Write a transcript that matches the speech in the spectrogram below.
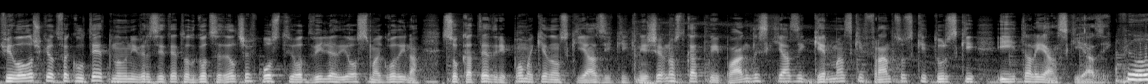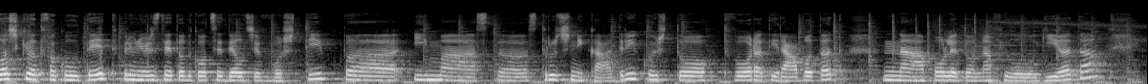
Филолошкиот факултет на Универзитетот Гоце Делчев постои од 2008 година со катедри по македонски јазик и книжевност, како и по англиски јазик, германски, француски, турски и италијански јазик. Филолошкиот факултет при Универзитетот Гоце Делчев во Штип има стручни кадри кои што творат и работат на полето на филологијата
